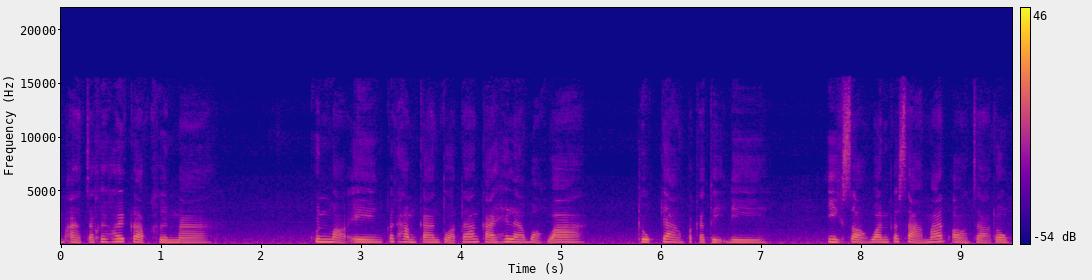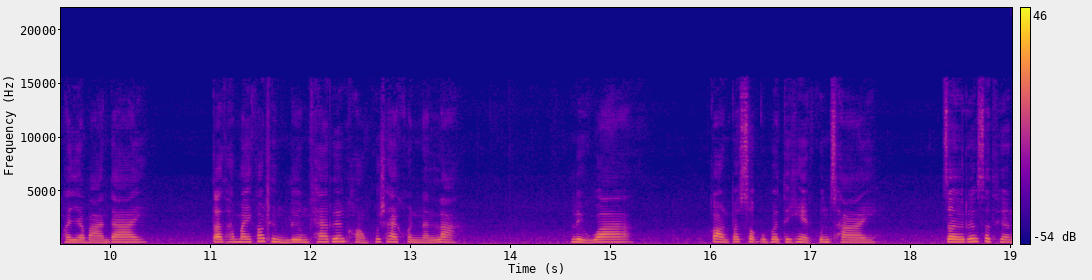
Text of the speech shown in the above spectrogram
ำอาจจะค่อยๆ กลับคืนมา คุณหมอเองก็ทำการตรวจร่างกายให้แล้วบอกว่า ทุกอย่างปกติดี อีกสองวันก็สามารถออกจากโรงพยาบาลได้ แต่ทำไมเขาถึงลืมแค่เรื่องของผู้ชายคนนั้นล่ะ หรือว่า ก่อนประสบอุบัติเหตุคุณชาย เจอเรื่องสะเทือน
